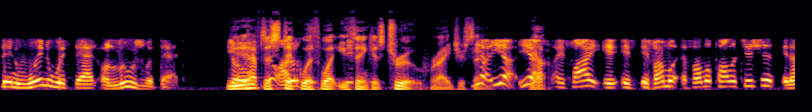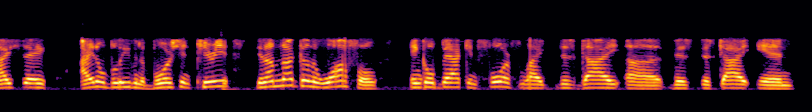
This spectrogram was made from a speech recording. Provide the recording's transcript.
then win with that or lose with that. You So, have to no, stick with what you think is true, right? You're saying. Yeah, yeah, yeah. If I if if I'm a, if I'm a politician and I say I don't believe in abortion, period, then I'm not going to waffle and go back and forth like this guy, uh, this this guy in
